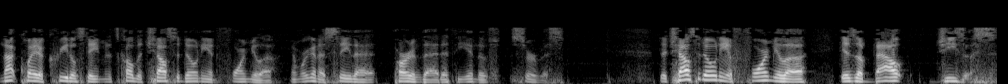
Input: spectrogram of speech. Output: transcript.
not quite a creedal statement. It's called the Chalcedonian formula, and we're going to say that part of that at the end of service. The Chalcedonian formula is about Jesus.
